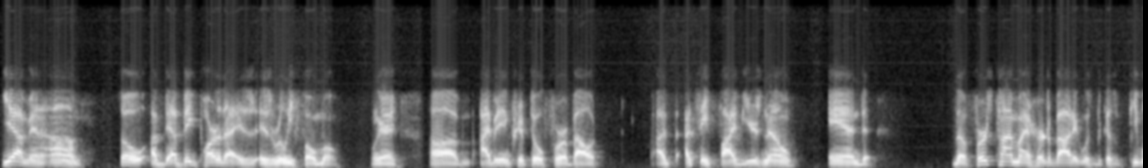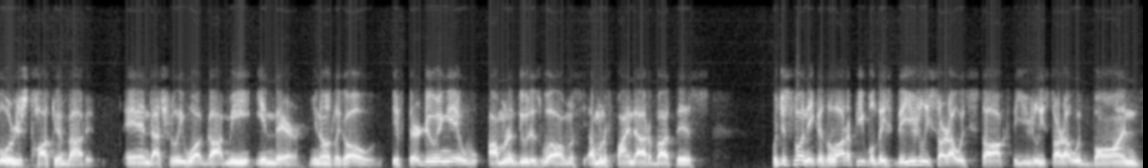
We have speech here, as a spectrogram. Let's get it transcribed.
Yeah, man. Um, so a, a, big part of that is, is really FOMO. Okay. Um, I've been in crypto for about, I'd, I'd say five years now. And the first time I heard about it was because people were just talking about it. And that's really what got me in there. You know, it's like, oh, if they're doing it, I'm going to do it as well. I'm going to, I'm to find out about this, which is funny because a lot of people, they, they usually start out with stocks. They usually start out with bonds,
